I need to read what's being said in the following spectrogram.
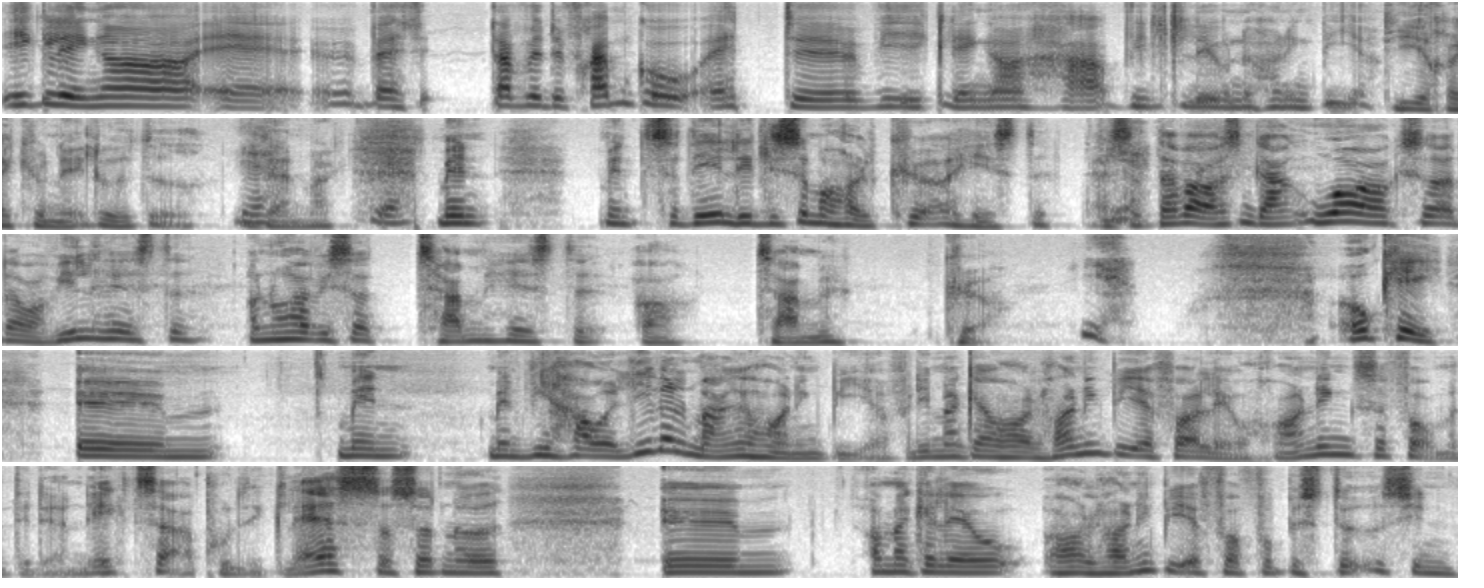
ikke længere er... øh, Hvad, der vil det fremgå, at øh, vi ikke længere har vildlevende honningbier. De er regionalt uddøde ja. i Danmark. ja. Men, men så det er lidt ligesom at holde køer og heste. Altså, Ja. der var også engang urokser, og der var vildheste, og nu har vi så tamheste og tamme køer. Ja. Okay, øhm, men, men vi har jo alligevel mange honningbier, fordi man kan jo holde honningbier for at lave honning, så får man det der nektar puttet i glas og sådan noget. Øhm, og man kan lave, holde honningbier for at få bestøvet sin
